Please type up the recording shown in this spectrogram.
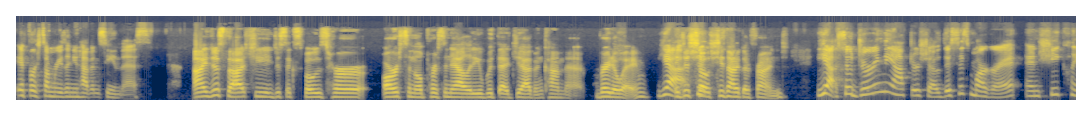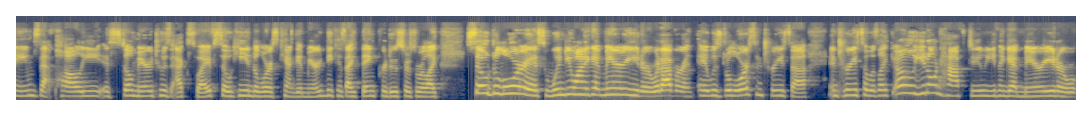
if for some reason you haven't seen this. I just thought she just exposed her arsenal personality with that jab and comment right away. Yeah. it just so- shows she's not a good friend. Yeah. So during the after show, this is Margaret, and she claims that Paulie is still married to his ex wife. So he and Dolores can't get married because I think producers were like, So, Dolores, when do you want to get married or whatever? And it was Dolores and Teresa. And Teresa was like, Oh, you don't have to even get married or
